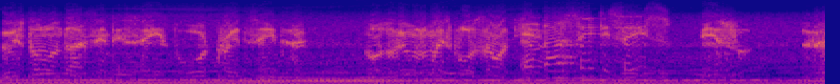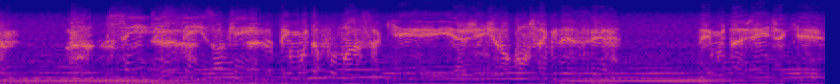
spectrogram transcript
Eu estou no andar 106 do World Trade Center. Nós ouvimos uma explosão aqui. Andar 106? Isso. 106, ok. É, tem muita fumaça aqui e a gente não consegue descer. Tem muita gente aqui.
